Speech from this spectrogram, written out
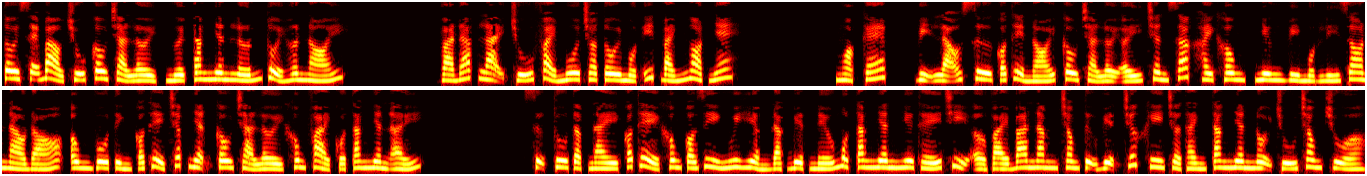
tôi sẽ bảo chú câu trả lời, người tăng nhân lớn tuổi hơn nói. Và đáp lại chú phải mua cho tôi một ít bánh ngọt nhé. Ngoặc kép, vị lão sư có thể nói câu trả lời ấy chân xác hay không, nhưng vì một lý do nào đó, ông vô tình có thể chấp nhận câu trả lời không phải của tăng nhân ấy. Sự tu tập này có thể không có gì nguy hiểm đặc biệt nếu một tăng nhân như thế chỉ ở vài ba năm trong tự viện trước khi trở thành tăng nhân nội trú trong chùa.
